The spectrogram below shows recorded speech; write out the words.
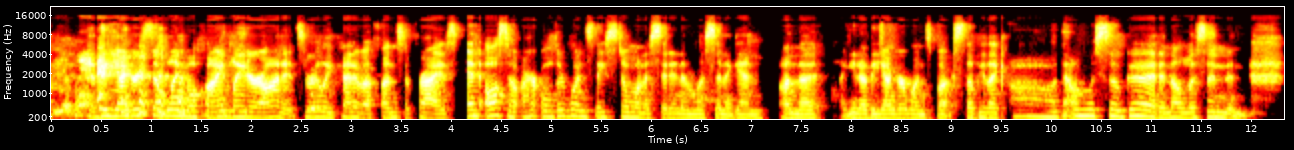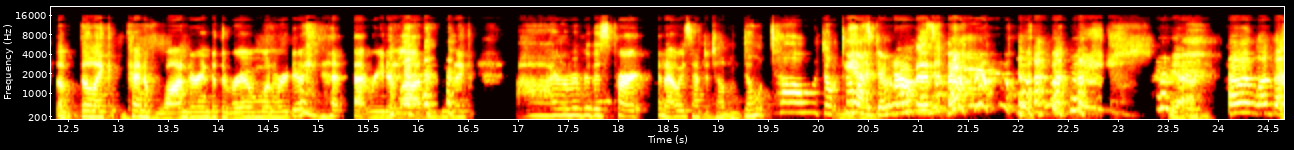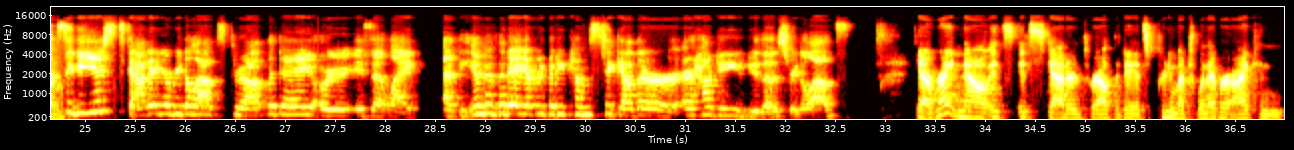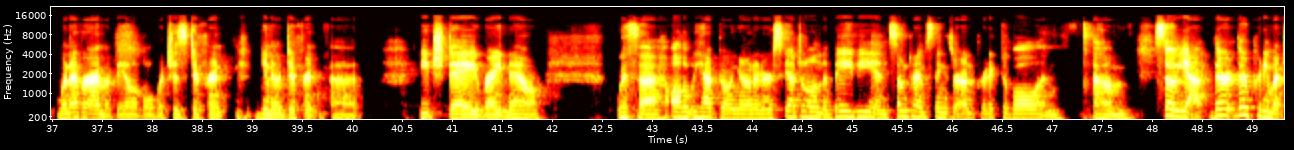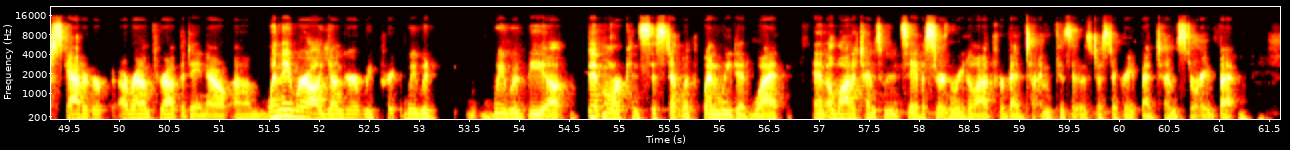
the younger sibling will find later on. It's really kind of a fun surprise. And also our older ones they still want to sit in and listen again on the you know the younger ones books. They'll be like oh that one was so good and they'll listen and they'll, they'll like kind of wander into the room when we're doing that that read aloud and be like oh, I remember this part. And I always have to tell them, don't tell, don't tell. Yeah, don't happen. yeah. Oh, I love that. So do you scatter your read alouds throughout the day or is it like at the end of the day, everybody comes together or, or how do you do those read alouds? yeah right now it's it's scattered throughout the day it's pretty much whenever i can whenever i'm available which is different you know different uh, each day right now with uh, all that we have going on in our schedule and the baby and sometimes things are unpredictable and um, so yeah they're they're pretty much scattered around throughout the day now. Um, when they were all younger we we would we would be a bit more consistent with when we did what and a lot of times we would save a certain read aloud for bedtime because it was just a great bedtime story but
